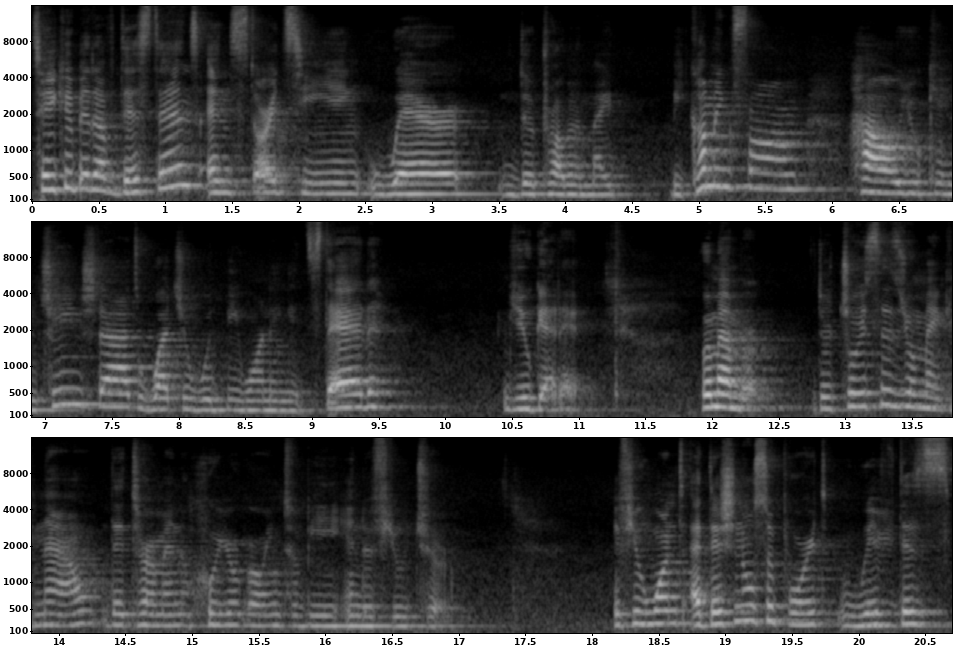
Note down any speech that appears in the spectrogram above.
take a bit of distance and start seeing where the problem might be coming from, how you can change that, what you would be wanting instead. You get it. Remember, the choices you make now determine who you're going to be in the future. If you want additional support with this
